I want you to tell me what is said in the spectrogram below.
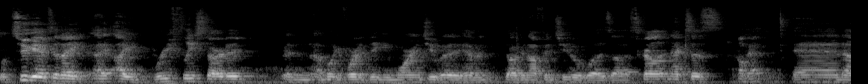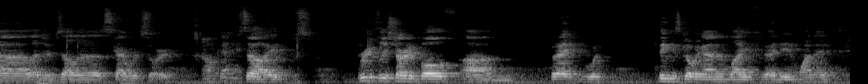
well, two games that I, I, I briefly started, and I'm looking forward to digging more into, but I haven't dug enough into, was uh, Scarlet Nexus Okay. and uh, Legend of Zelda Skyward Sword. Okay. So I briefly started both, um, but I with things going on in life, I didn't want to.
